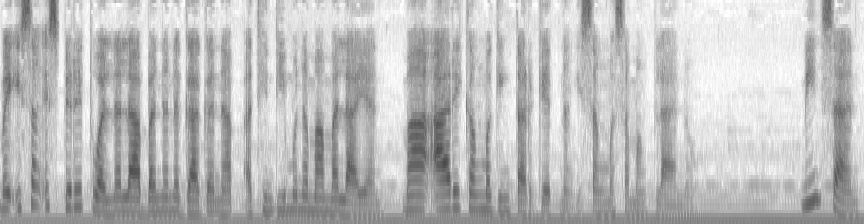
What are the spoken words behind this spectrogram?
May isang espiritual na laban na nagaganap at hindi mo namamalayan, maaari kang maging target ng isang masamang plano. Minsan,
